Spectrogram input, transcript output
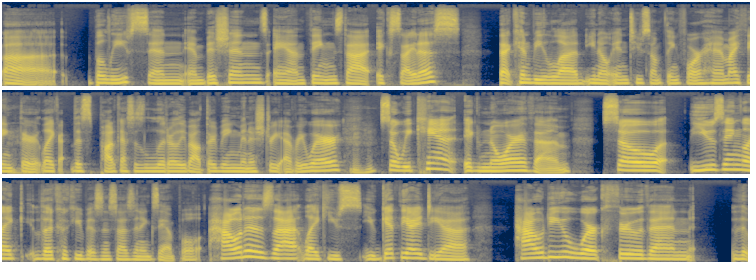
uh beliefs and ambitions and things that excite us that can be led, you know, into something for him. I think Mhm. there like this podcast is literally about there being ministry everywhere. Mhm. So we can't ignore them. So using like the cookie business as an example, how does that like you you get the idea, how do you work through then the,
